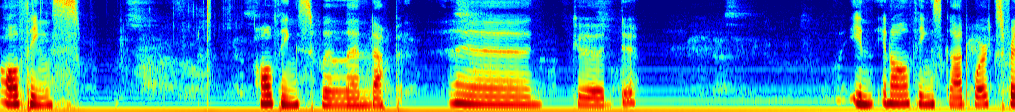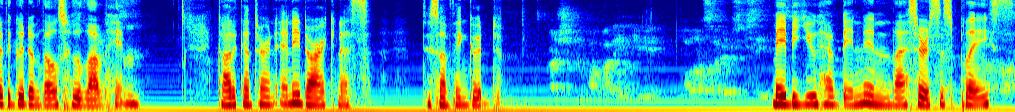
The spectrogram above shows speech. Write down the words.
all things all things will end up uh, good in in all things God works for the good of those who love him. God can turn any darkness to something good. Maybe you have been in Lazarus's place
